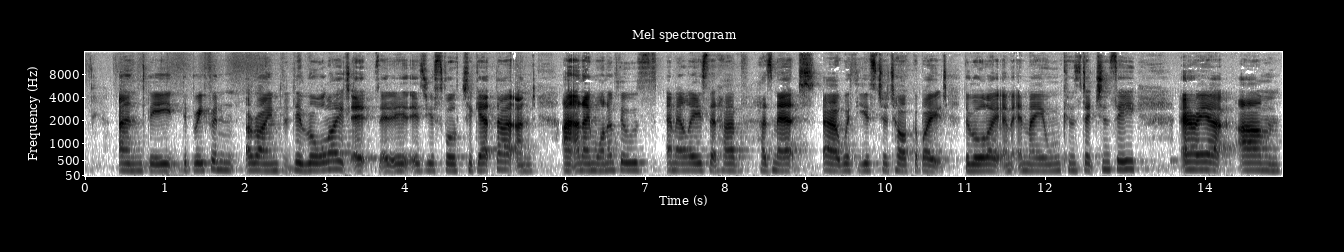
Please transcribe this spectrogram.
and the the briefing around the rollout. It, it is useful to get that, and and I'm one of those MLAs that have has met uh, with you to talk about the rollout in, in my own constituency area. Um,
